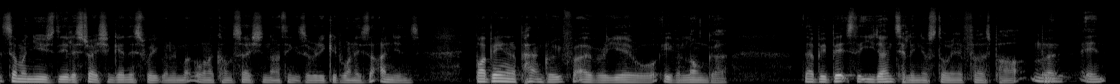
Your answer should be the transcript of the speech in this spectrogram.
someone used the illustration again this week when in on a conversation. I think it's a really good one. Is the onions. By being in a pattern group for over a year or even longer, there'll be bits that you don't tell in your story in the first part, but Mm. in,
